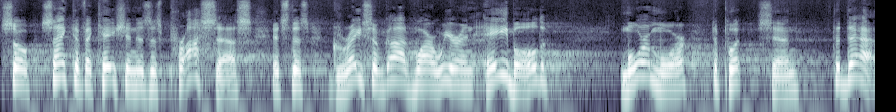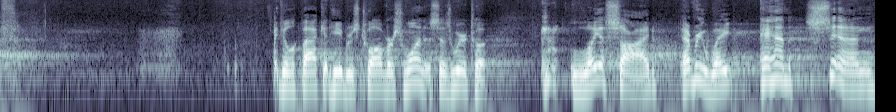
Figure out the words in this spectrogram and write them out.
So, sanctification is this process, it's this grace of God where we are enabled more and more to put sin to death. If you look back at Hebrews 12, verse 1, it says we're to lay aside every weight and sin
